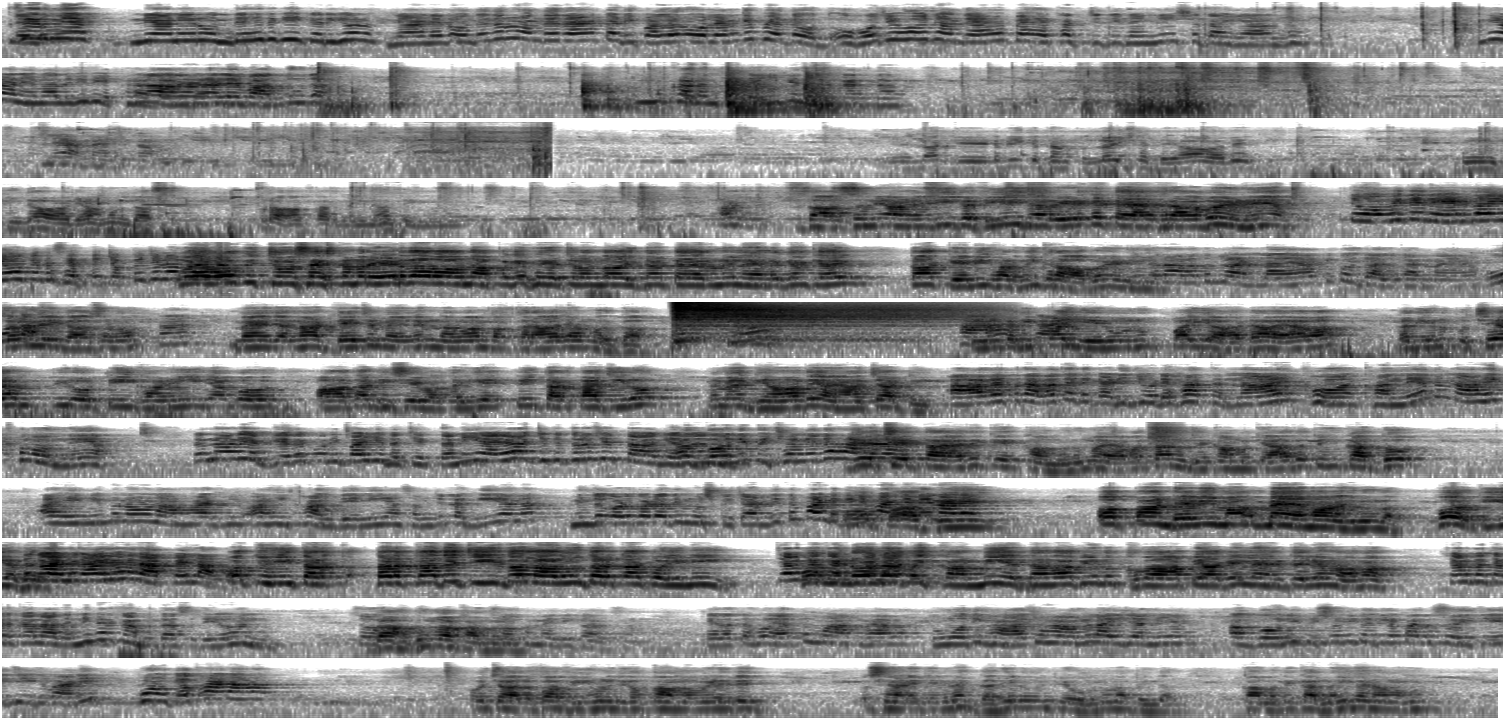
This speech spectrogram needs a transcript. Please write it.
ਫਿਰ ਨਿਆ- ਨਿਆਣੇ ਰੋਂਦੇ ਸੀ ਤੇ ਕੀ ਕਰੀਏ ਹੁਣ? ਨਿਆਣੇ ਰੋਂਦੇ ਤੇ ਰੋਂਦੇ ਰਹਿਣ ਘੜੀ ਪਲ ਰੋ ਲੈਣਗੇ ਫਿਰ ਤੇ ਉਹ- ਉਹੋ ਜਿਹੇ ਹੋ ਜਾਂਦੇ ਆ ਪੈਸੇ ਖਰਚਦੀ ਨਹੀਂ ਸਦਾਈਆਂ ਵਾਂਗੂ। ਨਿਆਣੇ ਵੱਲ ਵੀ ਵੇਖਣਾ ਪੈਂਦਾ। ਵਾਲੇ ਵਾਧੂ ਦਾ। ਮੁਖੜਨ ਤੇ ਨਹੀਂ ਕਿੰਦਰ ਕਰਦਾ। ਲਿਆ ਮੈਂ ਅੱਜ ਕੰਮ ਇਹਲਾ ਗੇਟ ਵੀ ਕਿਦਾਂ ਖੁੱਲਾ ਹੀ ਛੱਡਿਆ ਵਾ ਤੇ। ਫੋਨ ਕਿਹਦਾ ਆ ਗਿਆ ਹੁਣ ਦੱਸ। ਭਰਾ ਕਰ ਲੈਣਾ ਤੈਨੂੰ। ਆ ਦੱਸ ਨਿਆਣੇ ਦੀ ਗੱਡੀ ਇਦਾਂ ਰੇੜ ਕੇ ਟਾਇਰ ਖਰਾਬ ਹੋ ਜਾਣੇ ਆ। ਤੇ ਉਹ ਵੀ ਤੇ ਰੇੜ ਦਾ ਹੀ ਉਹ ਕਿਤੇ ਸਿਰ ਤੇ ਚੁੱਕ ਕੇ ਚਲਾਉਂਦਾ ਓਏ ਉਹ ਵਿੱਚੋਂ ਸਿਸਟਮ ਰੇੜਦਾ ਵਾ ਨੱਪ ਕੇ ਫੇਰ ਚਲਾਉਂਦਾ। ਇਦਾਂ ਟਾਇਰ ਉਹਨੇ ਲੈਣ ਲੱਗਿਆ ਕਿਹਾ ਸੀ ਧਾਕੇ ਨਹੀਂ ਖੜਨੀ ਖਰਾਬ ਹੋ ਜਾਣੀ ਆ ਭਰਾਵਾ ਤੂੰ ਲੜਨਾ ਆ ਕਿ ਕੋਈ ਗੱਲ ਕਰਨਾ ਆ? ਉਹ ਚਲੋ ਦੱਸ। ਮੇਰੀ ਗੱਲ ਸੁਣੋ। ਹਾਂ। ਮੈਂ ਜਾਣਾ ਅੱਡੇ 'ਚ ਮੈਂ ਨਵਾਂ ਬੱਕਰਾ ਜਾਂ ਮੁਰਗਾ। ਤੁਸੀਂ ਕਦੀ ਭਾਈਏ ਨੂੰ ਉਹਨੂੰ ਭਾਈਆ ਸਾਡਾ ਆਇਆ ਵਾ ਕਦੀ ਉਹਨੂੰ ਪੁੱਛਿਆ ਵੀ ਰੋਟੀ ਖਾਣੀ ਜਾਂ ਕੋ ਆ ਤੁਹਾਡੀ ਸੇਵਾ ਕਰੀਏ ਤੁਸੀਂ ਤੜਕਾ ਚੀਰੋ ਤੇ ਮੈਂ ਗਿਆ ਤੇ ਆਇਆ ਝਾਟੀ। ਆਵੇ ਭਰਾਵਾ ਤੇਰੇ ਗਾੜੀ ਜੋੜੇ ਹੱਥ ਨਾ ਹੀ ਖਾਂਦੇ ਆ ਤੇ ਨਾ ਹੀ ਖਵਾਉਂਦੇ ਆ। ਤੇ ਨਾਲੇ ਅੱਗੇ ਤੇ ਕੋਈ ਭਾਈ ਦਾ ਚੇਤਾ ਨਹੀਂ ਆਇਆ ਅੱਜ ਕਿੱਧਰੋਂ ਚੇਤਾ ਆ ਗਿਆ ਅੱਗੋਂ ਨਹੀਂ ਪਿੱਛੋਂ ਨਹੀਂ ਤੇ ਜੇ ਚੇਤਾ ਆਇਆ ਤੇ ਕਿਸ ਕੰਮ ਨੂੰ ਆਇਆ ਵਾ ਤੁਹਾਨੂੰ ਜੇ ਕੰਮ ਕਿਹਾ ਤਾਂ ਤੁਸੀਂ ਕਰ ਦੋ। ਅਸੀਂ ਨਹੀਂ ਬਣਾਉਣਾ ਸਾਨੂੰ ਅਸੀਂ ਖਾਂਦੇ ਨਹੀਂ ਆ ਸਮਝ ਲੱਗੀ ਆ ਨਾ? ਮੈਨੂੰ ਤਾਂ ਗੜ ਗੜ ਉਹਦੀ ਮੁਸ਼ਕ ਚੜਦੀ ਤੇ ਭਾਂਡੇ ਕਿਨੇ ਉਹ ਮਾਂਜਣੇ ਨਾਲੇ? ਭਾਬੀ ਉਹ ਭਾਂਡੇ ਵੀ ਮਾ- ਮੈਂ ਮਾਂਜ ਲੂੰਗਾ। ਹੋਰ ਕੀ ਆ ਫਿਰ? ਦੁਕਾਨ ਕਾ ਵੀ ਆਪੇ ਲਾ ਲਓ। ਉਹ ਤੁਸੀਂ ਤੜਕਾ ਤੜਕਾ ਤੇ ਚੀਰ ਦੋ ਲਾ ਲੂੰ ਤੜਕਾ ਕੋਈ ਨਹੀਂ। ਚੱਲ ਮੈਂ ਹੁਣ ਮੈਨੂੰ ਤੜਕਾ ਉਹਨਾਂ ਕੋਈ ਕੰਮ ਹੀ ਇਦਾਂ ਦਾ ਵੀ ਉਹਨੂੰ ਖਵਾ ਪਿਆ ਕੇ ਲੈਣ ਤੇ ਲਿਆਉਣਾ ਵਾ। ਚਲ ਮੈਂ ਤੜਕਾ ਲਾ ਦਿੰਨੀ ਫਿਰ ਕੰਮ ਦੱਸ ਦਿਓ ਸਾਨੂੰ। ਸੁੱਖ- ਦੱਸ ਦੂੰਗਾ ਕੰਮ ਨੂੰ। ਸੁੱਖ ਮੇਰੀ ਗੱਲ ਸੁਣ। ਇਹਦਾ ਤਾਂ ਹੋਇਆ ਦਿਮਾਗ ਖਰਾਬ। ਤੂੰ ਉਹਦੀ ਹਾਂ ਚ ਹਾਂ ਮਲਾਈ ਜਾਂਦੀ ਆ ਅੱਗੋਂ ਨਹੀਂ ਪਿੱਛੋਂ ਨਹੀਂ ਕਦੀ ਆਪਾਂ ਰਸੋਈ 'ਚ ਇਹ ਚੀਜ਼ ਵਾੜੀ। ਹੁਣ ਕਿਉਂ ਖਾਣਾ ਵਾ? ਉਹ ਚੱਲ ਭਾਬੀ ਹੁਣ ਜਦੋਂ ਕੰਮ ਵੇਲੇ ਤੇ ਉਹ ਸਿਆਣੇ ਕਹਿੰਦੇ ਨਾ ਗਧੇ ਨੂੰ ਵੀ ਪਿਓ ਬਣਾਉਣਾ ਪੈਂਦਾ। ਕੰਮ ਤੇ ਕਰਨਾ ਹੀ ਪੈਣਾ ਵਾ ਹੁਣ।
